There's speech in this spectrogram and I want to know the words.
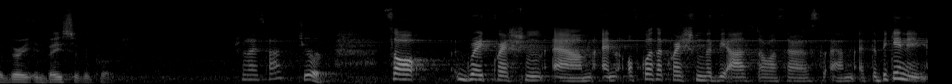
a very invasive approach? Should I start? Sure. So, great question. Um, and of course, a question that we asked ourselves um, at the beginning.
